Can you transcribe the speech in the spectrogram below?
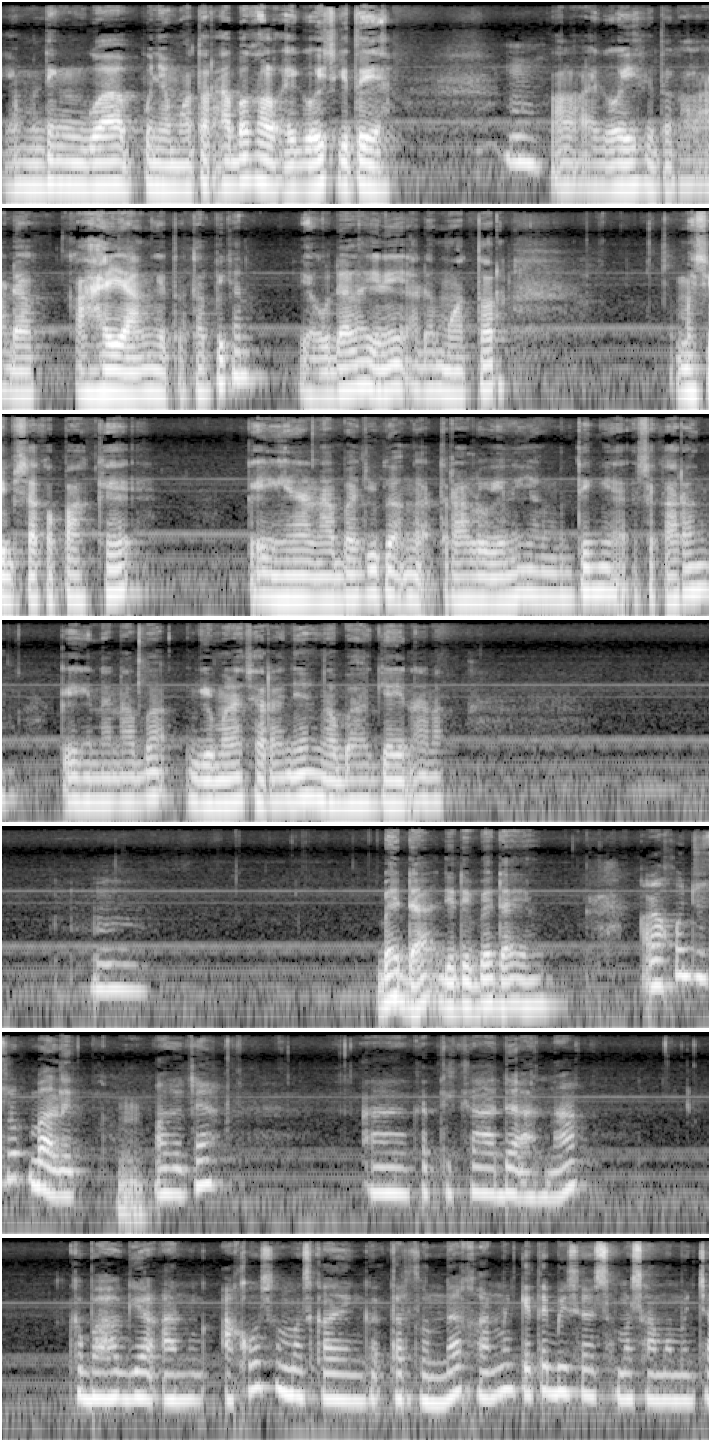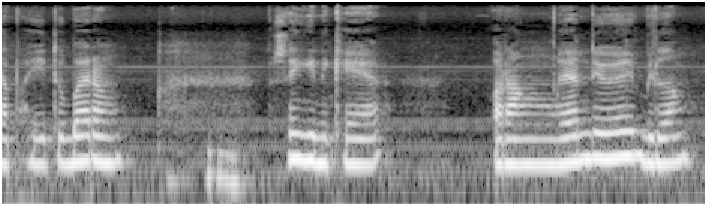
yang penting gua punya motor. Abah kalau egois gitu ya. Mm. kalau egois gitu kalau ada kahayang gitu. Tapi kan ya udahlah ini ada motor. Masih bisa kepake. Keinginan abah juga nggak terlalu ini. Yang penting ya sekarang keinginan abah gimana caranya ngebahagiain anak Mm. beda jadi beda yang kalau aku justru kebalik Hmm. maksudnya eh, ketika ada anak kebahagiaan aku sama sekali nggak tertunda karena kita bisa sama-sama mencapai itu bareng maksudnya gini kayak orang lain dia bilang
